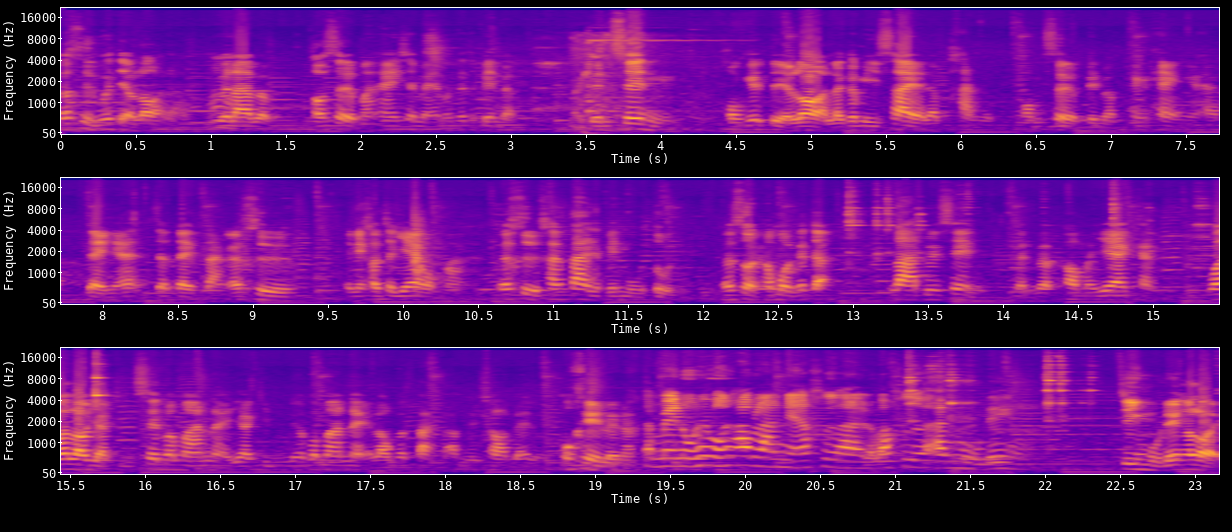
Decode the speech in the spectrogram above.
ก็คือก๋วยเตี๋ยวหลอดอะอืม เวลาแบบเขาเสิร์ฟมาให้ใช่ไหมมันก็จะเป็นแบบเป็นเส้นของก๋วยเตี๋ยวหลอดแล้วก็มีไส้แล้วพันพร้อมเสิร์ฟเป็นแบบแท่งๆนะครับแต่อันเนี้ยจะแตกต่างก็คืออันนี้เขาจะแยกออกมา ก็คือข้างใต้จะเป็นหมูตุ๋น แล้วส่วนข้างบนก็จะราดด้วยเส้นเหมือนแบบเอามาแยกกัน ว่าเราอยากกินเส้นประมาณไหนอยากกินเนื้อประมาณไหนเราก็ตักตามที่ชอบได้เลยโอเคเลยนะแต่เมนูที่มุกชอบร้านเนี้ยคืออะไรหรือว่าคืออันหมูเด้งจริงหมูเด้งอร่อย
